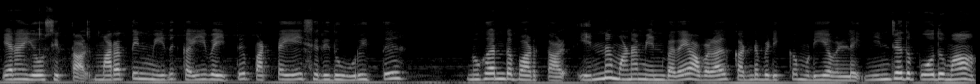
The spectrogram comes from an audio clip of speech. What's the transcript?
என யோசித்தாள். மரத்தின் மீது கை வைத்து பட்டையை சிறிது உரித்து நுகர்ந்து பார்த்தாள். என்ன மனம் என்பதை அவளால் கண்டுபிடிக்க முடியவில்லை. நின்றது போதுமா?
